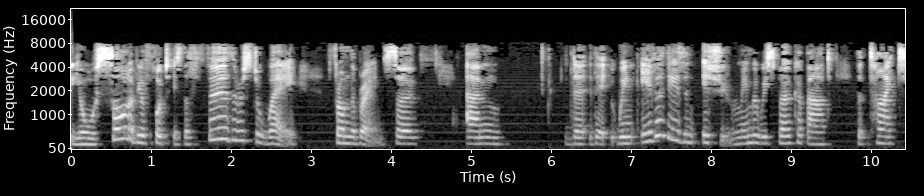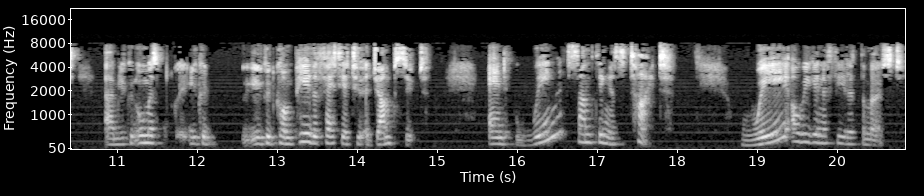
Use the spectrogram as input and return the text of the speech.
your sole of your foot is the furthest away from the brain. So, um, the, the, whenever there's an issue, remember we spoke about the tight, um, you can almost, you could, you could compare the fascia to a jumpsuit. And when something is tight, where are we going to feel it the most?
